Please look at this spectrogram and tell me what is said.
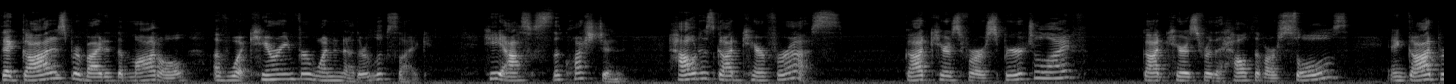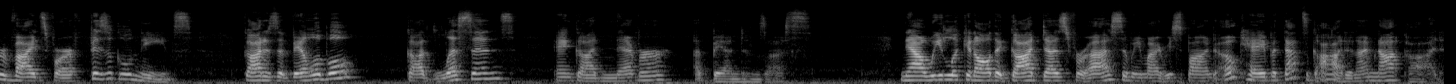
that God has provided the model of what caring for one another looks like. He asks the question How does God care for us? God cares for our spiritual life, God cares for the health of our souls, and God provides for our physical needs. God is available, God listens, and God never abandons us. Now we look at all that God does for us and we might respond, okay, but that's God and I'm not God.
